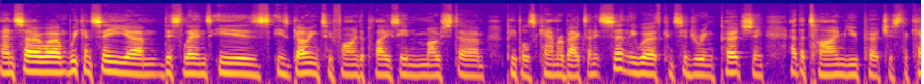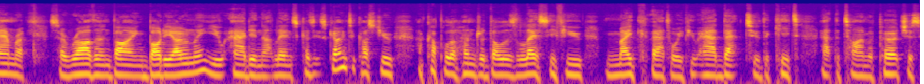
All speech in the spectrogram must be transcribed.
and so um, we can see um, this lens is is going to find a place in most um, people's camera bags and it's certainly worth considering purchasing at the time you purchase the camera. So rather than buying body only you add in that lens because it's going to cost you a couple of hundred dollars less if you make that or if you add that to the kit at the time of purchase.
